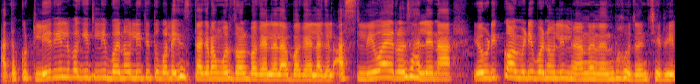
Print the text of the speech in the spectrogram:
आता कुठली रील बघितली बनवली ती तुम्हाला इंस्टाग्रामवर जाऊन बघायला ला- बघायला लागेल. असली व्हायरल झाले ना एवढी कॉमेडी बनवली ना नंद भाऊजांची रील.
